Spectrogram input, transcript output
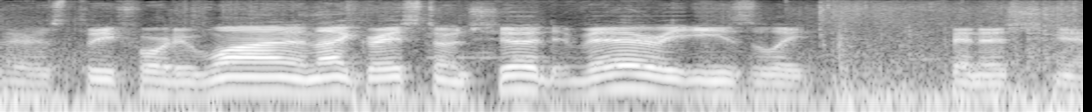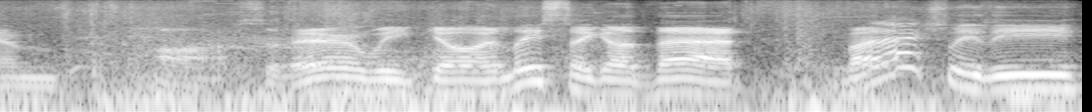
There's 341, and that Greystone should very easily finish him off. So there we go. At least I got that. But actually, the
